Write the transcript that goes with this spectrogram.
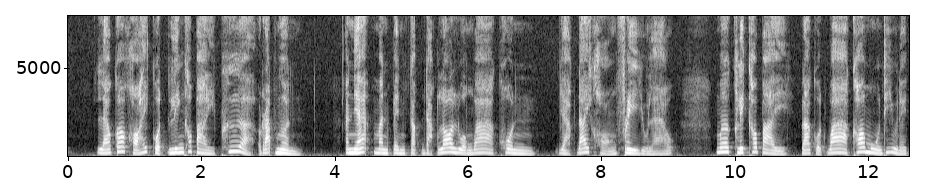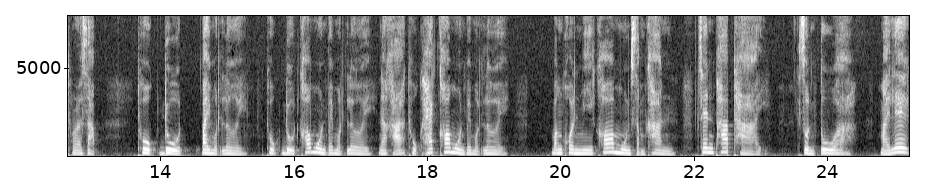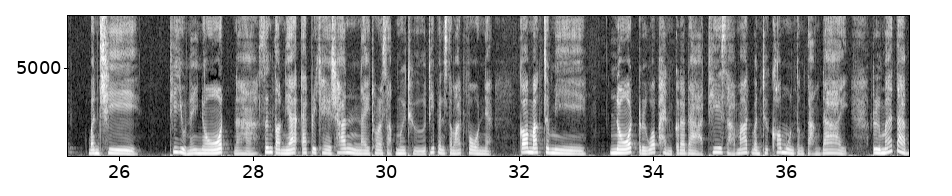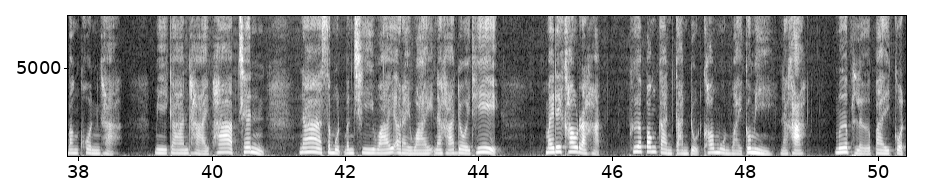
แล้วก็ขอให้กดลิงก์เข้าไปเพื่อรับเงิน อันเนี้ยมันเป็นกับดักล่อลวงว่าคนอยากได้ของฟรีอยู่แล้ว เมื่อคลิกเข้าไป ปรากฏว่าข้อมูลที่อยู่ในโทรศัพท์ ถูกดูดไปหมดเลย ถูกดูดข้อมูลไปหมดเลยนะคะ ถูกแฮ็กข้อมูลไปหมดเลย บางคนมีข้อมูลสำคัญ เช่น ภาพถ่าย ส่วนตัว หมายเลขบัญชีที่อยู่ในโน้ตนะคะ ซึ่งตอนนี้แอปพลิเคชันในโทรศัพท์มือถือที่เป็นสมาร์ทโฟนเนี่ย ก็มักจะมีโน้ตหรือว่าแผ่นกระดาษที่สามารถบันทึกข้อมูลต่างๆ ได้ หรือแม้แต่บางคนค่ะ มีการถ่ายภาพ เช่น หน้าสมุดบัญชีไว้อะไรไว้นะคะ โดยที่ ไม่ได้เข้ารหัส เพื่อป้องกันการดูดข้อมูลไว้ก็มีนะคะ เมื่อเผลอไปกด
